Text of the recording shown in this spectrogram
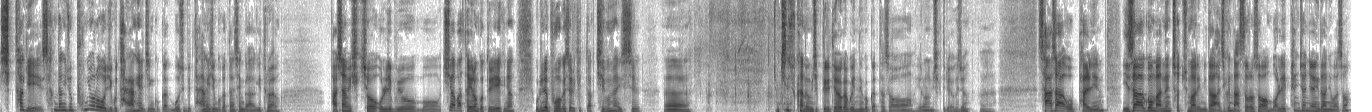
식탁이 상당히 좀 풍요로워지고 다양해진 것 같, 모습이 다양해진 것 같다는 생각이 들어요. 발사믹 식초, 올리브유, 뭐, 치아바타 이런 것들이 그냥 우리네 부엌에서 이렇게 딱 집으면 있을, 에, 예, 좀 친숙한 음식들이 되어가고 있는 것 같아서 이런 음식들이요. 그죠? 4458님, 이사하고 맞는 첫 주말입니다. 아직은 낯설어서 멀리 펜션 여행 다녀와서,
